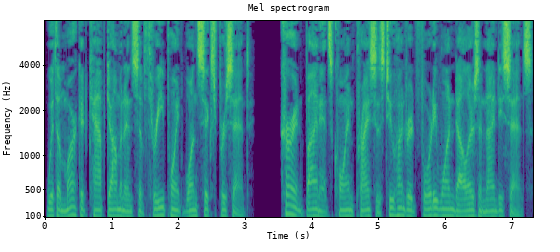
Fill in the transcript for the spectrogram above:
with a market cap dominance of 3.16%. Current Binance Coin price is $241.90,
